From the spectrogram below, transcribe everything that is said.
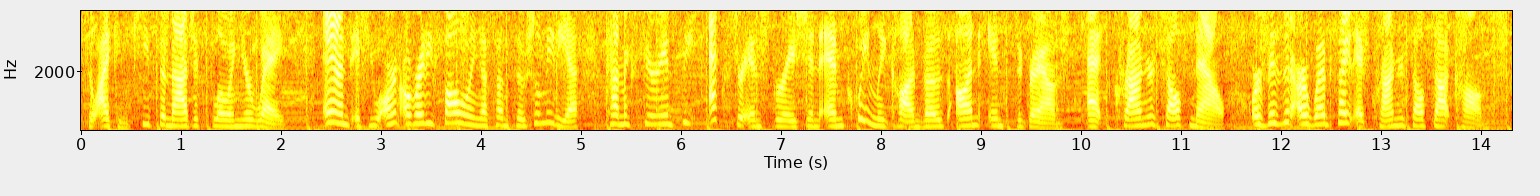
so I can keep the magic flowing your way. And if you aren't already following us on social media, come experience the extra inspiration and queenly convos on Instagram at Crown Yourself Now or visit our website at crownyourself.com.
